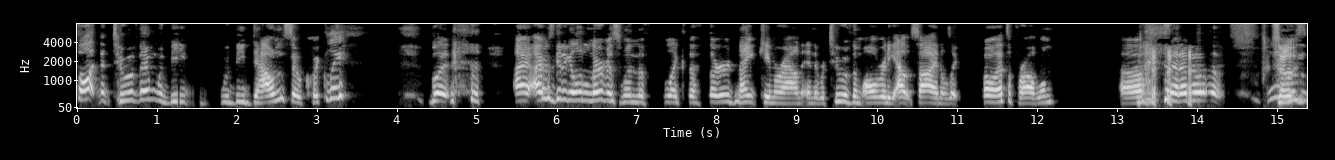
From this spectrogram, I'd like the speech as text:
thought that two of them would be, would be down so quickly but I, I was getting a little nervous when the like the third night came around and there were two of them already outside. I was like, oh, that's a problem. Uh, I don't know. So- this is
